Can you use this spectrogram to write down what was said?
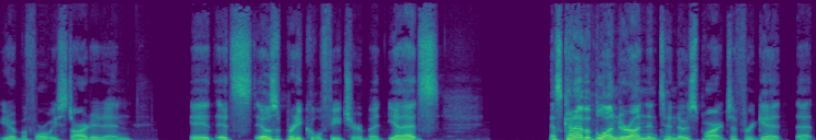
you know, before we started, and it, it's it was a pretty cool feature. But yeah, that's that's kind of a blunder on Nintendo's part to forget that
